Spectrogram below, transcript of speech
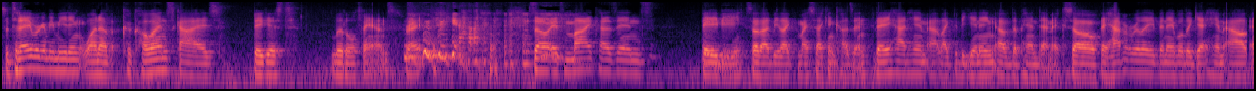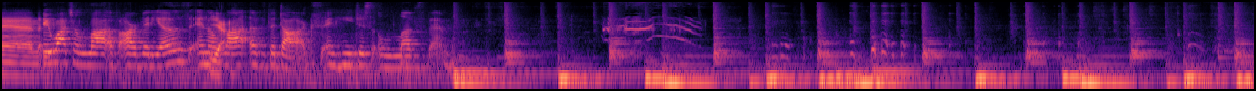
So today we're gonna be meeting one of Kakoa and Sky's biggest little fans, right? yeah. so it's my cousin's baby, so that'd be like my second cousin. They had him at like the beginning of the pandemic, so they haven't really been able to get him out and They watch a lot of our videos and a Yeah. lot of the dogs, and he just loves them.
